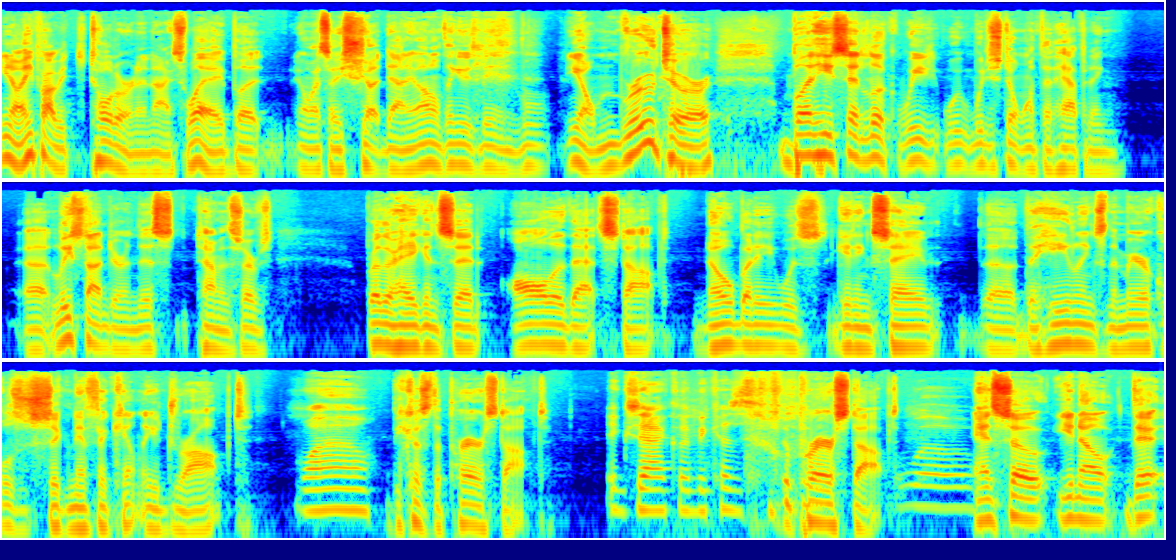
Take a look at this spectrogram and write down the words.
you know, he probably told her in a nice way, but you know, when I say shut down, I don't think he was being, you know, rude to her, but he said, "Look, we we, we just don't want that happening, uh, at least not during this time of the service." Brother Hagin said all of that stopped. Nobody was getting saved. The the healings and the miracles significantly dropped Wow. because the prayer stopped Exactly because the prayer stopped. Whoa. And so, you know, there,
